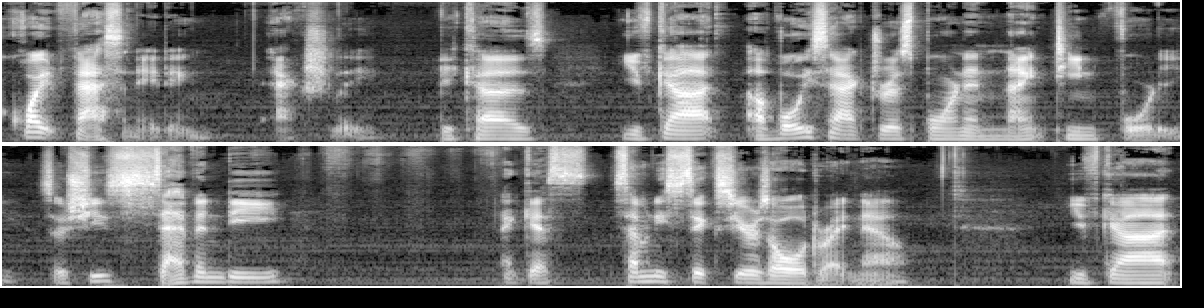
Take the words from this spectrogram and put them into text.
quite fascinating actually because you've got a voice actress born in 1940. So she's 70 I guess 76 years old right now. You've got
